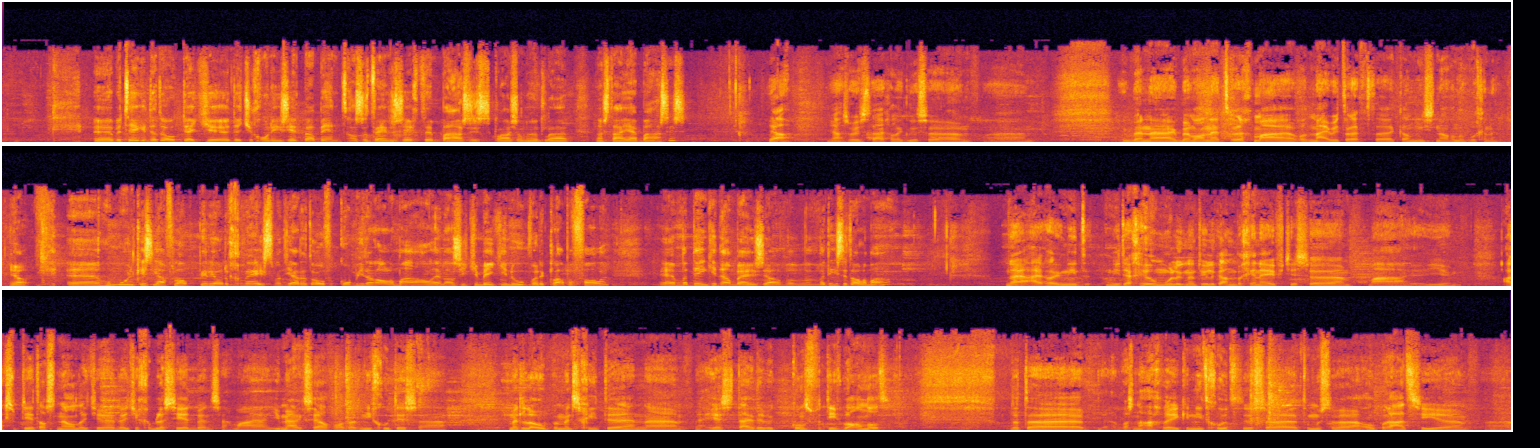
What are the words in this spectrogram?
Uh, betekent dat ook dat je, dat je gewoon inzetbaar bent? Als de trainer zegt uh, basis Klaas-Jan Huntelaar, dan sta jij basis? Ja, ja, zo is het eigenlijk. Dus, ik, ben, ik ben wel net terug, maar wat mij betreft kan het niet snel genoeg beginnen. Ja. hoe moeilijk is die afgelopen periode geweest? Want ja, dat overkom je dan allemaal en dan zit je een beetje in de hoek waar de klappen vallen. wat denk je dan bij jezelf? Wat, wat is dit allemaal? Nou ja, eigenlijk niet, niet echt heel moeilijk natuurlijk aan het begin eventjes. Uh, maar je accepteert al snel dat je, dat je geblesseerd bent, zeg maar. Je merkt zelf wel dat het niet goed is uh, met lopen, met schieten. En uh, de eerste tijd heb ik conservatief behandeld. Dat was na acht weken niet goed, dus toen moesten we een operatie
